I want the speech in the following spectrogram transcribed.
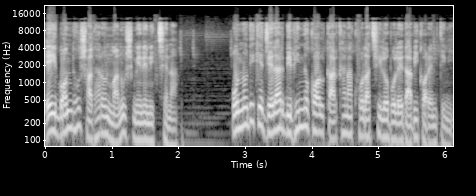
এই বন্ধ সাধারণ মানুষ মেনে নিচ্ছে না। অন্যদিকে জেলার বিভিন্ন কল কারখানা খোলা ছিল বলে দাবি করেন তিনি।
